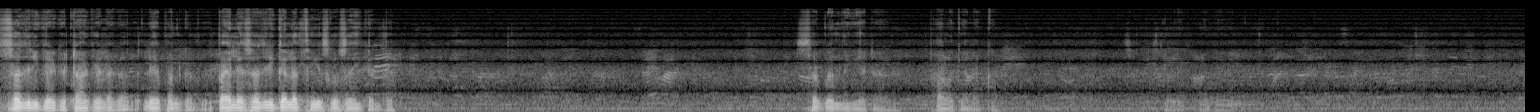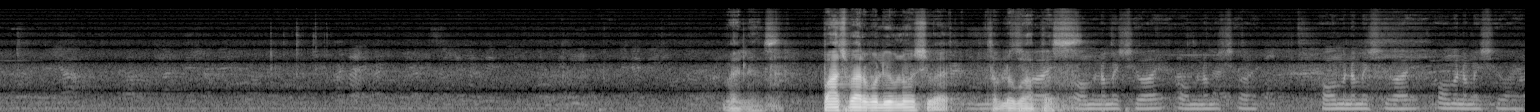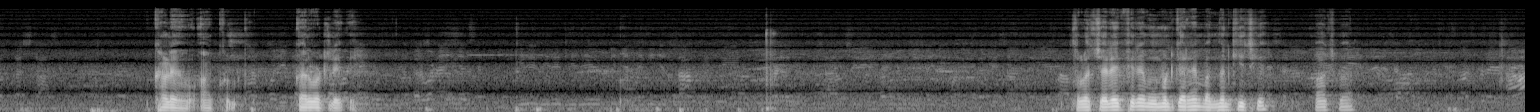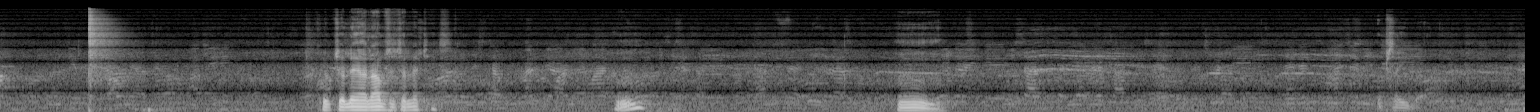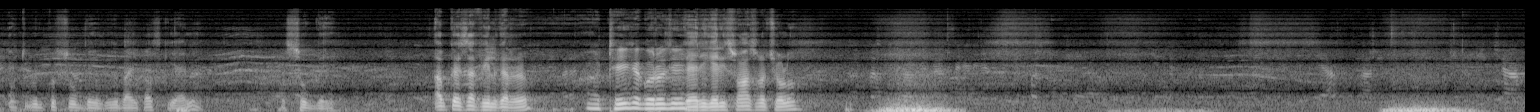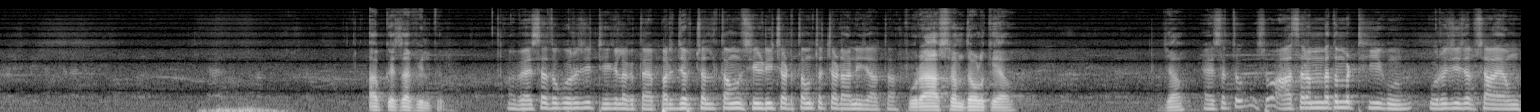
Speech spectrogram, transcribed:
सर्जरी करके टाँके लगा दो, लेपन कर दो। पहले सर्जरी गलत थी, इसको सही कर दो। सब गंदगी हटा फाड़ के कर बैलेंस पाँच बार बोलियो नमः शिवाय, सब लोग वापस ओम नमः शिवाय ओम नमः शिवाय ओम खड़े हो, आँख खोल करवट लेके। थोड़ा चले फिरे मूवमेंट कर रहे हैं, बंधन खींच के, पाँच बार। खूब चले, आराम से चले, ठीक से। हम्म। हम्म। सही बात। वो तो बिल्कुल सूख गई क्योंकि बाईपास किया है ना वो सूख गई। अब कैसा फील कर रहे हो? हाँ, ठीक है गुरु जी गहरी गहरी सांस लो छोड़ो। अब कैसा फील कर वैसे तो गुरु जी ठीक लगता है पर जब चलता हूँ सीढ़ी चढ़ता हूँ तो चढ़ा नहीं जाता। पूरा आश्रम दौड़ के आओ। जाओ। ऐसे तो आश्रम में तो मैं ठीक हूँ। गुरु जी जब से आया हूँ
